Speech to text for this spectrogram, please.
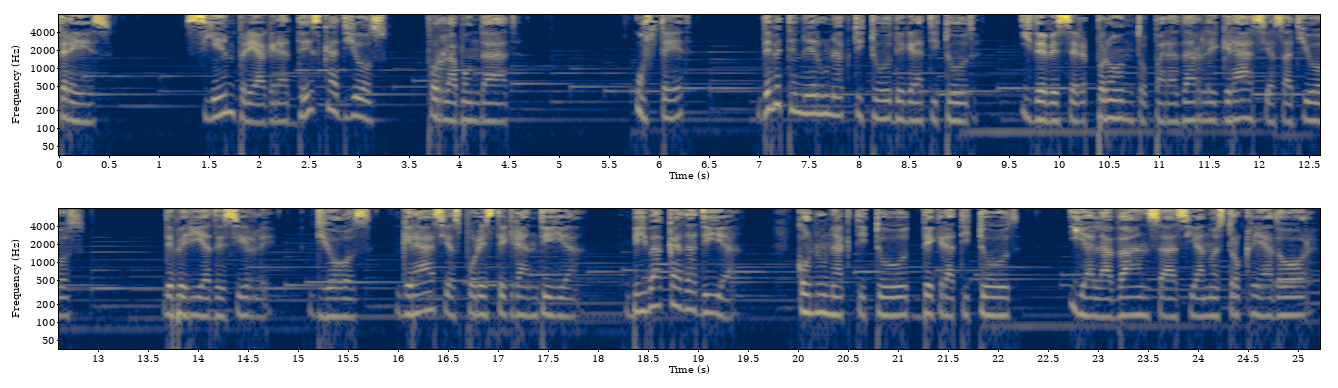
3. Siempre agradezca a Dios por la bondad. Usted debe tener una actitud de gratitud y debe ser pronto para darle gracias a Dios debería decirle, Dios, gracias por este gran día. Viva cada día con una actitud de gratitud y alabanza hacia nuestro Creador.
